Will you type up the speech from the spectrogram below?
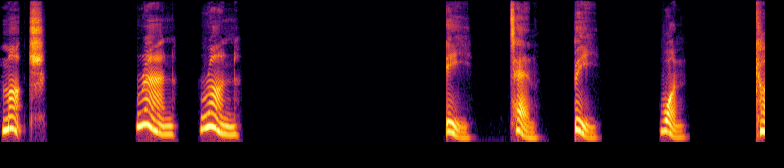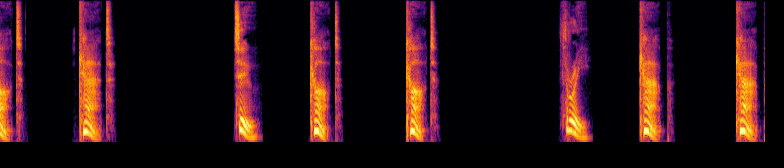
much. Ran, run. E. 10. B. 1. cut, cat, 2. cut, cut, 3. cap, cap,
